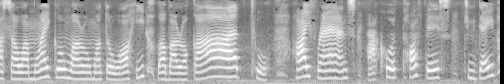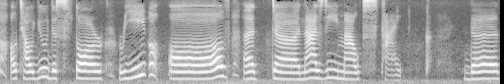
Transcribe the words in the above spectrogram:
Assalamualaikum warahmatullahi wabarakatuh. Hi friends, Akut Hafiz. Today I'll tell you the story of the Nazi mouse tank. The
